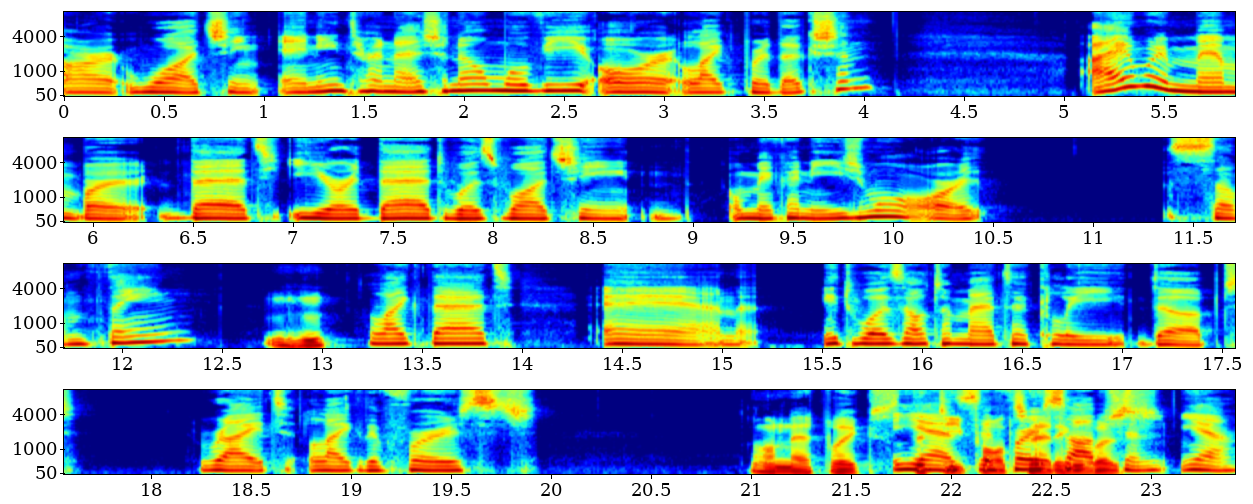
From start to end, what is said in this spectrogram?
are watching any international movie or like production, I remember that your dad was watching O Mecanismo or something hmm like that, and it was automatically dubbed, right? Like the first on Netflix. yes, the default first setting option. was Yeah.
